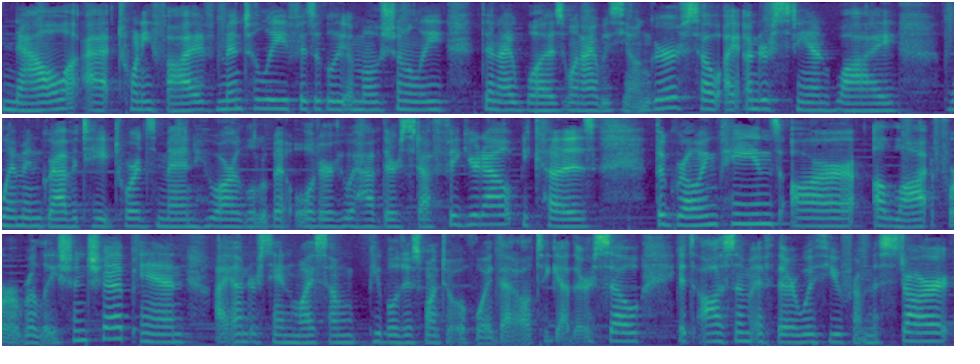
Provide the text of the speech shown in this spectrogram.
now at 25, mentally, physically, emotionally, than I was when I was younger. So I understand why women gravitate towards men who are a little bit older, who have their stuff figured out, because the growing pains are a lot for a relationship. And I understand why some people just want to avoid that altogether. So it's awesome if they're with you from the start,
